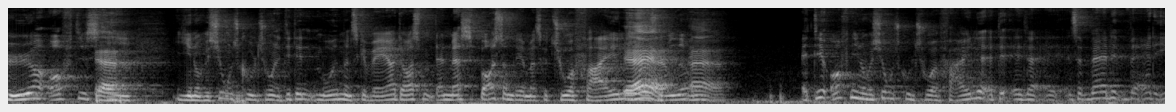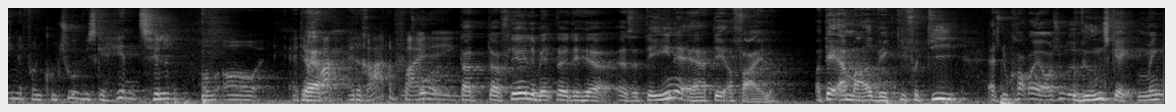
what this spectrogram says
Hører oftest Ja. ja. i, i innovationskulturen, at det er den måde, man skal være. Der er også der er en masse boss om det, at man skal turde fejle Ja, og så ja, videre. ja. Er det offentlig innovationskultur at fejle? Er det, eller, altså, hvad, er det, hvad er det egentlig for en kultur, vi skal hen til? Og, og er, det Ja. ja. rart, er det rart at fejle tror, egentlig? der, der er flere elementer i det her. Altså det ene er det at fejle. Og det er meget vigtigt, fordi altså nu kommer jeg også ud af videnskaben, ikke?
